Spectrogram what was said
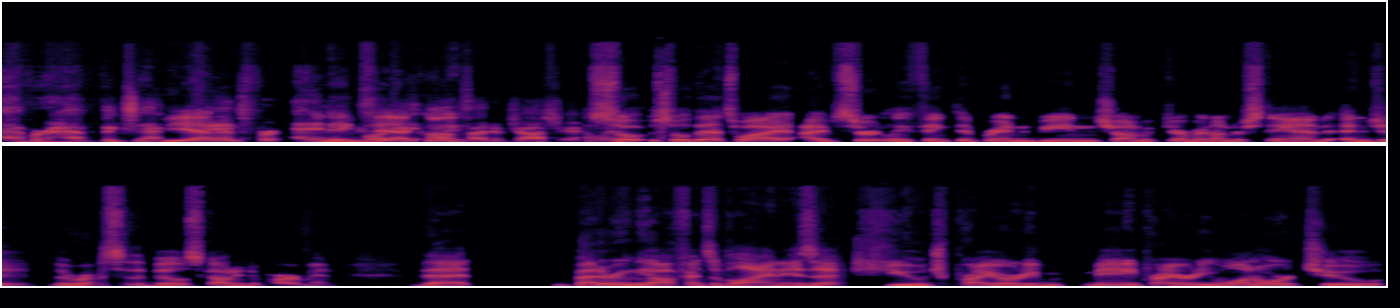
ever have exact Yeah, plans for anybody exactly. outside of Josh Allen. So, so that's why I certainly think that Brandon Beane and Sean McDermott understand, and just the rest of the Bills scouting department, that bettering the offensive line is a huge priority, maybe priority one or two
